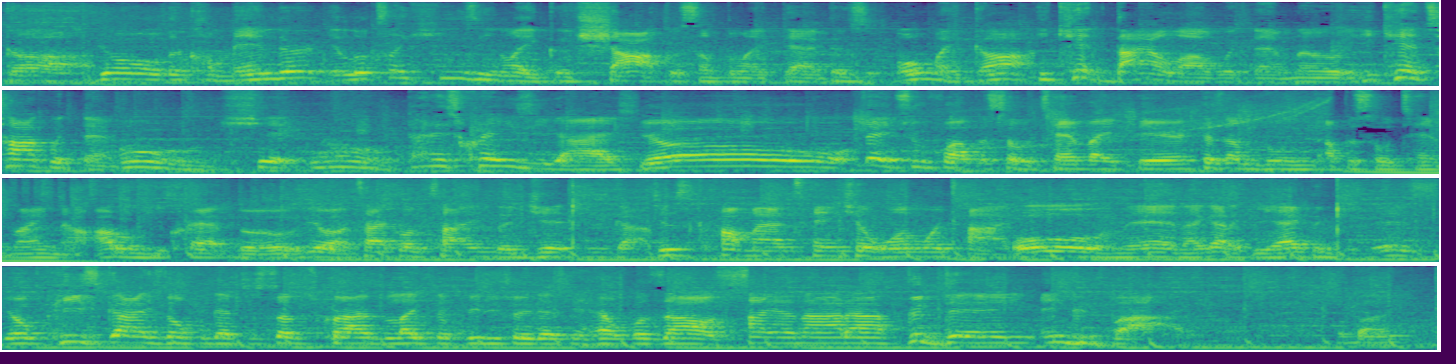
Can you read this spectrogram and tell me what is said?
god. Yo, the commander, it looks like he's in like a shock or something like that. Because, oh my god, he can't dialogue with them. No, he can't talk with them. Oh shit, yo, that is crazy, guys. Yo, stay tuned for episode 10 right there. Because I'm doing episode 10 right now. I don't give crap, bro. Yo, Attack on Titan legit just got just caught my attention one more time. Oh man, I gotta be acting to this. Yo, peace, guys. Don't forget to subscribe, like the video so you guys can help us out. Sayonara, good day, and goodbye. Bye bye.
